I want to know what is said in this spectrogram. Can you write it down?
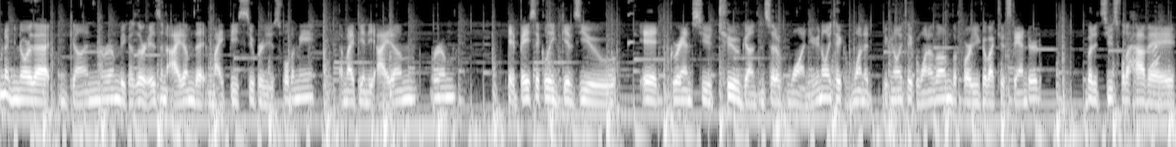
I'm gonna ignore that gun room because there is an item that might be super useful to me. That might be in the item room. It basically gives you it grants you two guns instead of one. You can only take one. You can only take one of them before you go back to standard, but it's useful to have a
